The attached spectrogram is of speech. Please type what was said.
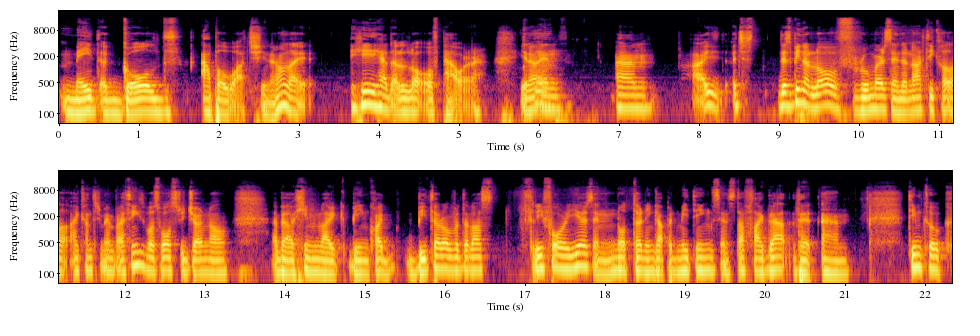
made a gold Apple Watch. You know, like he had a lot of power. You know, Yeah. and um, I I just there's been a lot of rumors and an article I can't remember. I think it was Wall Street Journal about him like being quite bitter over the last three four years and not turning up at meetings and stuff like that. That um, Tim Cook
